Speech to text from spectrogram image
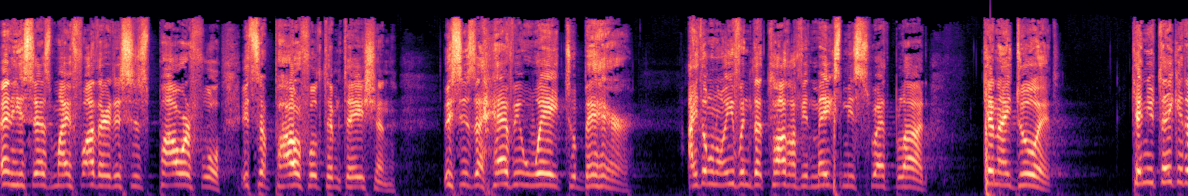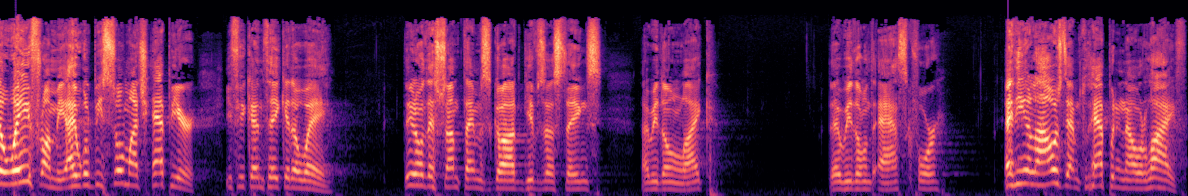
And he says, My father, this is powerful. It's a powerful temptation. This is a heavy weight to bear. I don't know, even the thought of it makes me sweat blood. Can I do it? Can you take it away from me? I will be so much happier if you can take it away. Do you know that sometimes God gives us things that we don't like, that we don't ask for? And He allows them to happen in our life.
